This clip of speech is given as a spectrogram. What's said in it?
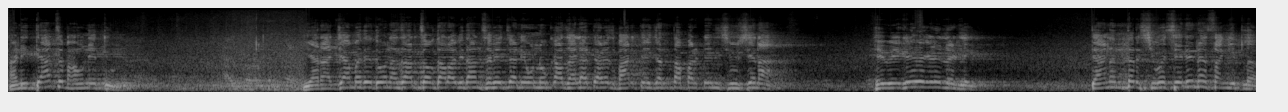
आणि त्याच भावनेतून या राज्यामध्ये दोन हजार चौदाला विधानसभेच्या निवडणुका झाल्या त्यावेळेस भारतीय जनता पार्टी आणि शिवसेना हे वेगळे वेगळे लढले. त्यानंतर शिवसेनेनं सांगितलं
